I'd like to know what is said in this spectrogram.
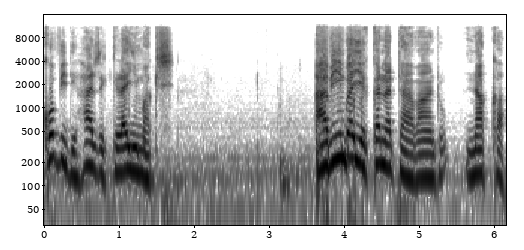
covid has a climax. Abimba yekka natta abantu nakka.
